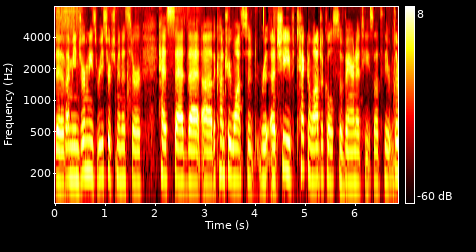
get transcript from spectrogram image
I mean, Germany's research minister has said that uh, the country wants to achieve technological sovereignty. So that's the, the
